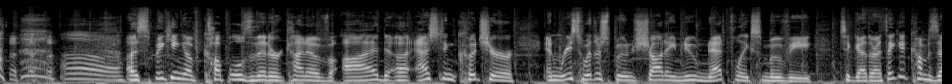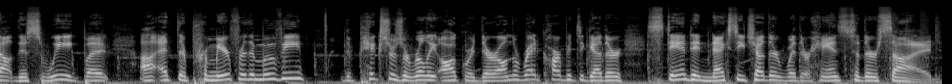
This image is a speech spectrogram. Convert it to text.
uh, speaking of couples that are kind of odd, uh, Ashton Kutcher and Reese Witherspoon shot a new Netflix movie together. I think it comes out this week, but uh, at the premiere for the movie. The pictures are really awkward. They're on the red carpet together, standing next to each other with their hands to their side.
